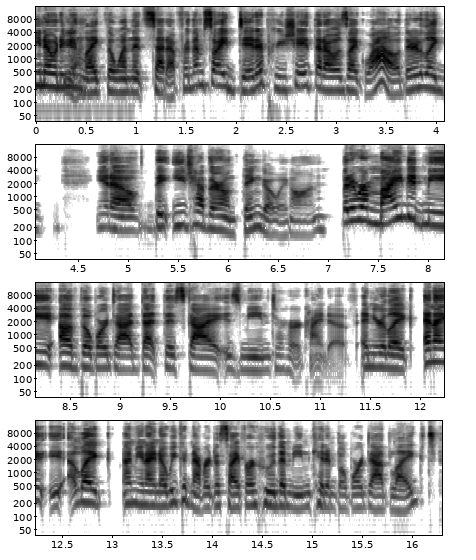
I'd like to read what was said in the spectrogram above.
You know what I mean? Yeah. Like the one that's set up for them. So I did appreciate that. I was like, wow, they're like, you know, they each have their own thing going on. But it reminded me of Billboard Dad that this guy is mean to her, kind of. And you're like, and I like, I mean, I know we could never decipher who the mean kid in Billboard Dad liked,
